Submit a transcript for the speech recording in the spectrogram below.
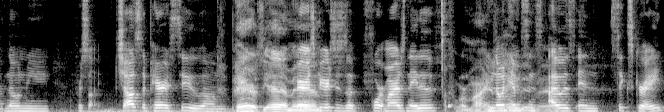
have known me for some. Shouts to Parris too. Um, Parris, yeah, man. Parris Pierce is a Fort Myers native. Fort Myers I've known him since man. I was in sixth grade.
